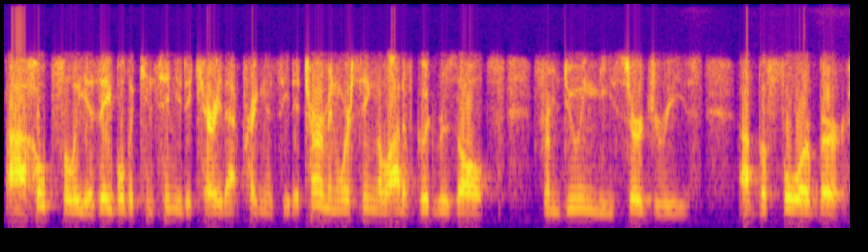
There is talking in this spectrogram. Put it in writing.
uh, hopefully is able to continue to carry that pregnancy to term. And we're seeing a lot of good results from doing these surgeries uh, before birth.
